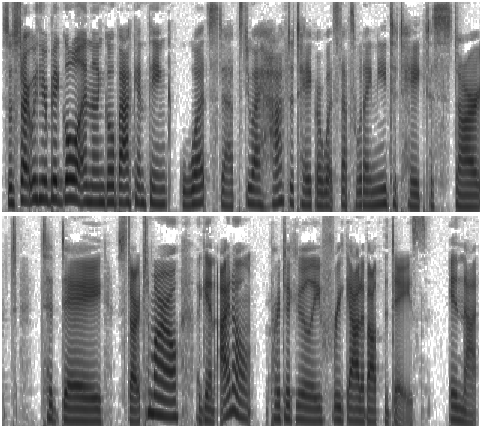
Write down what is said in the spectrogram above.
So start with your big goal and then go back and think what steps do I have to take or what steps would I need to take to start today, start tomorrow. Again, I don't particularly freak out about the days in that.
